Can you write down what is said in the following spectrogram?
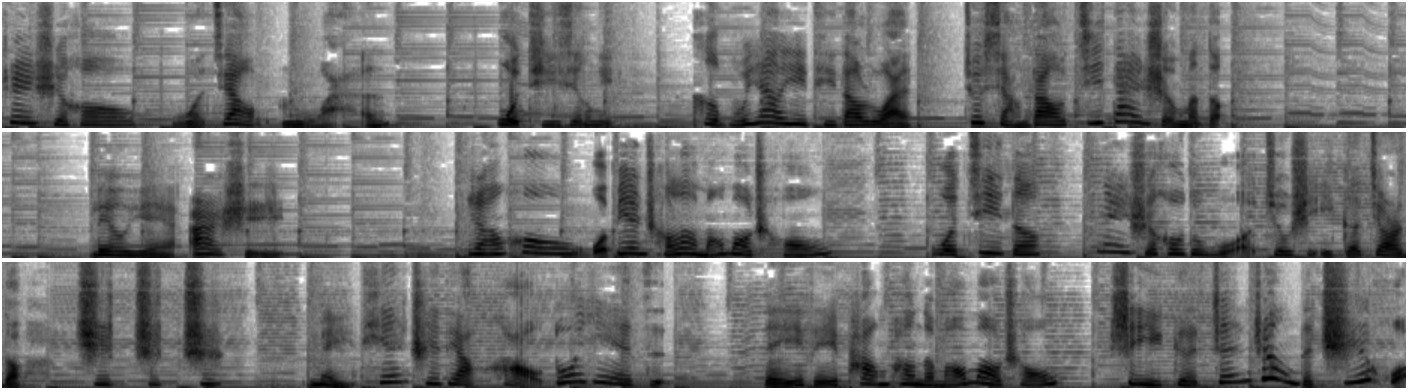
这时候我叫卵。我提醒你，可不要一提到卵就想到鸡蛋什么的。六月二十日。然后我变成了毛毛虫，我记得那时候的我就是一个劲儿的吃吃吃，每天吃掉好多叶子，肥肥胖胖的毛毛虫是一个真正的吃货。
